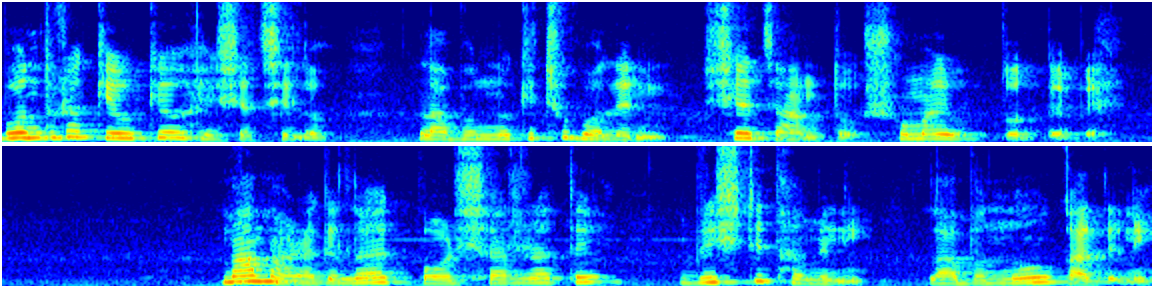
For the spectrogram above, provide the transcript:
বন্ধুরা কেউ কেউ হেসেছিল, লাবণ্য কিছু বলেনি, সে জানতো, সময় উত্তর দেবে। মা মারা গেল এক বর্ষার রাতে, বৃষ্টি থামেনি, লাবণ্যও কাঁদেনি।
